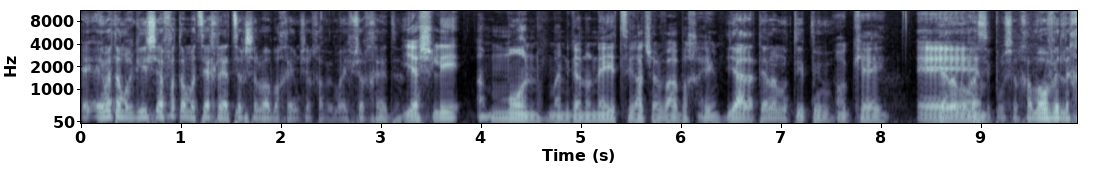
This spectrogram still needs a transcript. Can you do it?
האם אתה מרגיש, איפה אתה מצליח לייצר שלווה בחיים שלך, ומה אפשר לך את זה? יש לי המון מנגנוני יצירת שלווה בחיים. יאללה, תן לנו טיפים. אוקיי. תן לנו אה, מהסיפור שלך, מה עובד לך.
